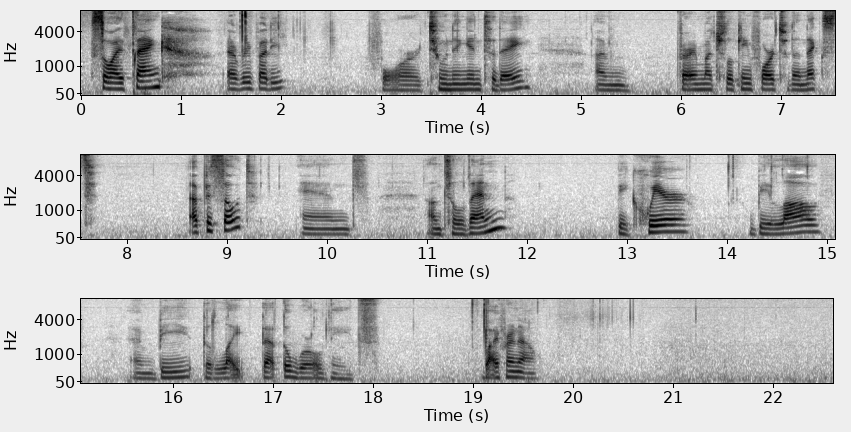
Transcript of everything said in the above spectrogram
So I thank everybody for tuning in today. I'm very much looking forward to the next episode. And until then, be queer, be love, and be the light that the world needs. Bye for now.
